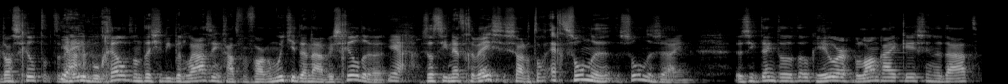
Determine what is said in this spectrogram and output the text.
dan scheelt dat een Ja. heleboel geld. Want als je die beglazing gaat vervangen, moet je daarna weer schilderen. Ja. Dus als die net geweest is, zou dat toch echt zonde, zonde zijn. Dus ik denk dat het ook heel erg belangrijk is, inderdaad,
